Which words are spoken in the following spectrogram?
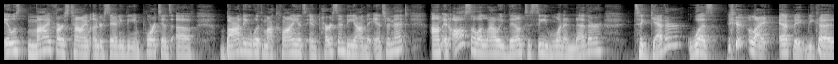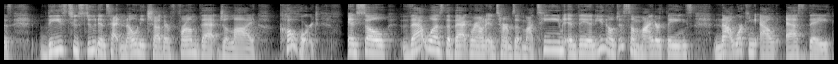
It was my first time understanding the importance of bonding with my clients in person beyond the internet um, and also allowing them to see one another together was like epic because these two students had known each other from that July cohort. And so that was the background in terms of my team. And then, you know, just some minor things not working out as they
